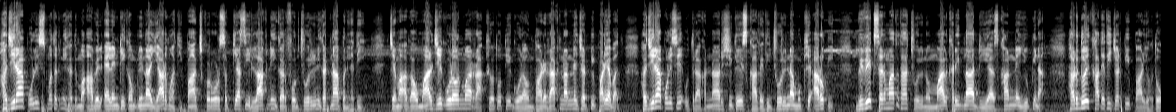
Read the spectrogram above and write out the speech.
હજીરા પોલીસ મથકની હદમાં આવેલ એલ એન્ડ ટી કંપનીના યાર્ડમાંથી પાંચ કરોડ સત્યાસી લાખની ઘરફોડ ચોરીની ઘટના બની હતી, જેમાં અગાઉ માલ જે ગોડાઉનમાં રાખ્યો હતો તે ગોડાઉન ભાડે રાખનારને ઝડપી પાડ્યા બાદ હજીરા પોલીસે ઉત્તરાખંડના ઋષિકેશ ખાતેથી ચોરીના મુખ્ય આરોપી વિવેક શર્મા તથા ચોરીનો માલ ખરીદનાર રિયાઝ ખાનને યુપીના હરદોઈ ખાતેથી ઝડપી પાડ્યો હતો.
